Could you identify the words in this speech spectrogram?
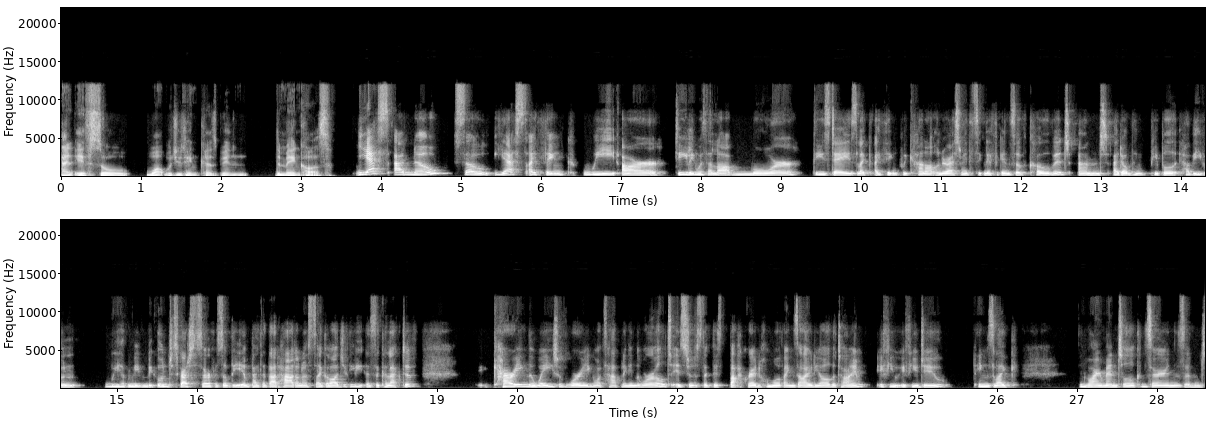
And if so, what would you think has been the main cause? Yes and no. So, yes, I think we are dealing with a lot more these days. Like, I think we cannot underestimate the significance of COVID. And I don't think people have even, we haven't even begun to scratch the surface of the impact that that had on us psychologically as a collective. Carrying the weight of worrying what's happening in the world is just like this background hum of anxiety all the time. If you, if you do things like environmental concerns and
